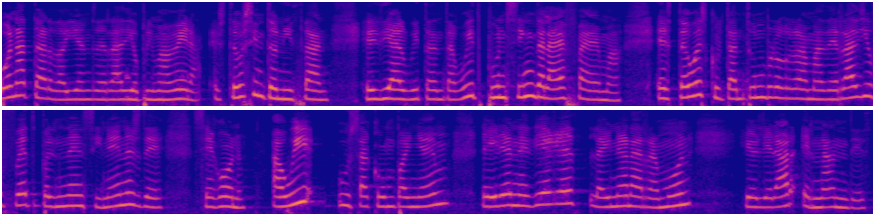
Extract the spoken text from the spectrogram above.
Bona tarda, oients de Ràdio Primavera. Esteu sintonitzant el dial 88.5 de la FM. Esteu escoltant un programa de ràdio fet pels nens i nenes de segon. Avui us acompanyem la Irene Dieguez, la Inara Ramon i el Gerard Hernández.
